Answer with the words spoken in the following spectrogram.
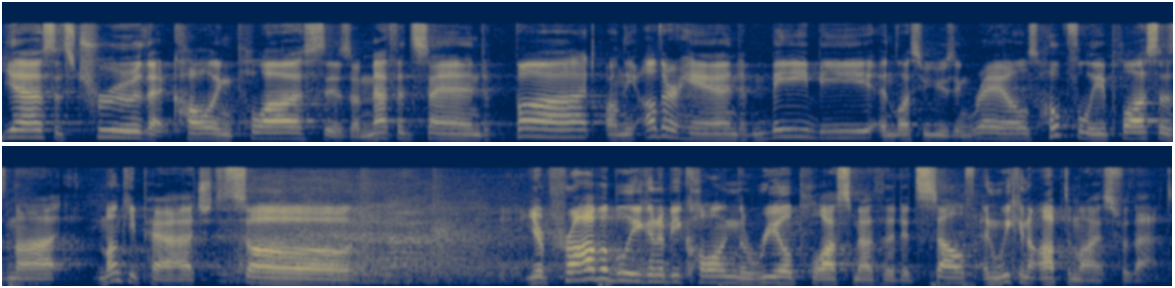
yes, it's true that calling plus is a method send, but on the other hand, maybe, unless you're using Rails, hopefully plus is not monkey patched, so you're probably going to be calling the real plus method itself, and we can optimize for that.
